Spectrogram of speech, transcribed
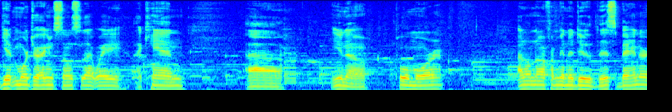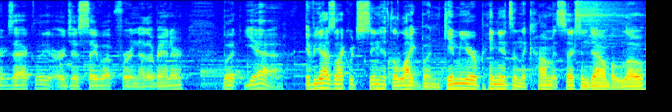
get more Dragon Stones so that way I can, uh, you know, pull more. I don't know if I'm going to do this banner exactly or just save up for another banner. But yeah, if you guys like what you've seen, hit the like button. Give me your opinions in the comment section down below.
